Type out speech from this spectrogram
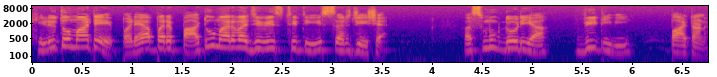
ખેડૂતો માટે પડ્યા પર પાટું મારવા જેવી સ્થિતિ સર્જી છે. હસમુખ ડોડિયા વીટીવી પાટણ.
